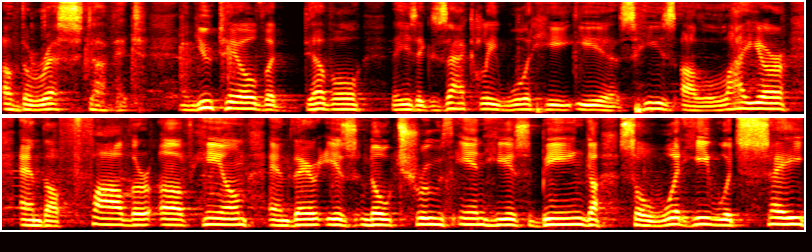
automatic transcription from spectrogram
of the rest of it. And you tell the devil he's exactly what he is. He's a liar and the father of him, and there is no truth in his being. So, what he would say,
